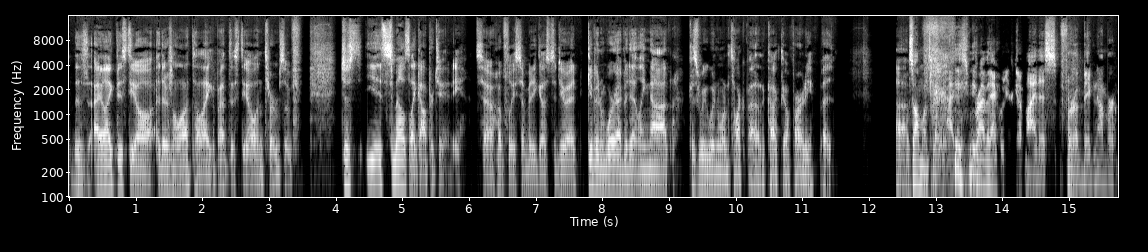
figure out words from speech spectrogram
This I like this deal. There's a lot to like about this deal in terms of just it smells like opportunity. So hopefully somebody goes to do it. Given we're evidently not, because we wouldn't want to talk about it at a cocktail party. But uh, Someone's going to buy this. Private equity is going to buy this for a big number.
